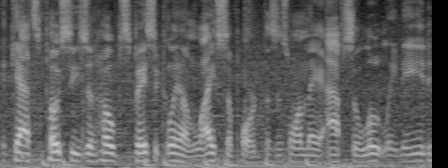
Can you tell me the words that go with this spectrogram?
The Cats' postseason hopes basically on life support. This is one they absolutely need.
